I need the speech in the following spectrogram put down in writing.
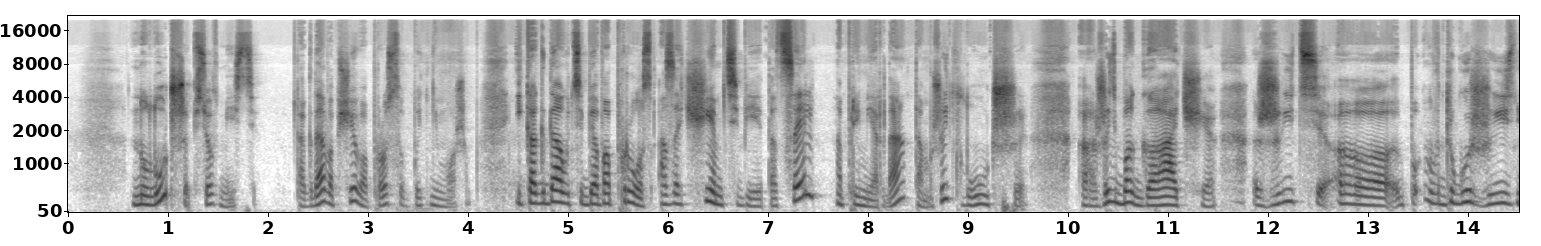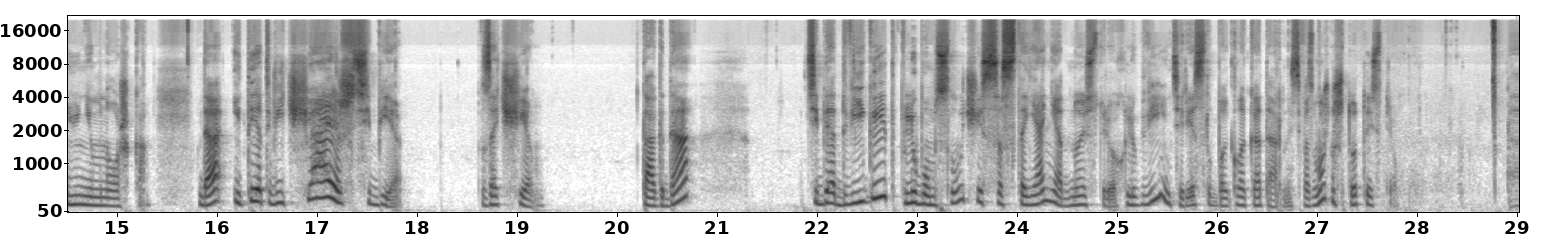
Но лучше все вместе. Тогда вообще вопросов быть не можем. И когда у тебя вопрос, а зачем тебе эта цель, например, да, там жить лучше, а, жить богаче, жить э, в другой жизнью немножко, да, и ты отвечаешь себе, зачем, тогда тебя двигает в любом случае состояние одной из трех. Любви, интерес, благодарность. Возможно, что-то из трех.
